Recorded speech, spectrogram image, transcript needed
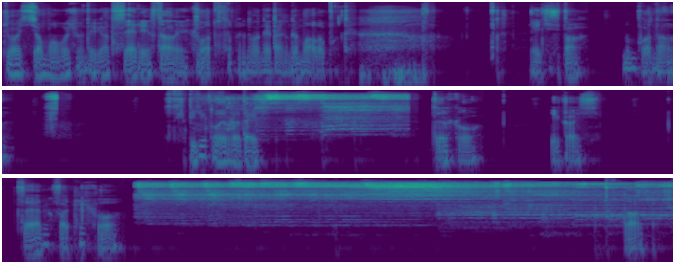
Чогось 7, 8, 9 серії стали чвотцями, ну вони так не мало бути. Якийсь баг. Ну погнали. Сів'є Тойлет. Це що? Якась церква чи що? Так.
